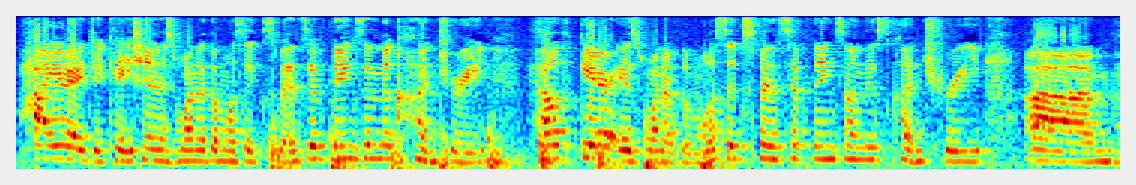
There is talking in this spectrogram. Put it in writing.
higher education is one of the most expensive things in the country. Healthcare is one of the most expensive things on this country. Um,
